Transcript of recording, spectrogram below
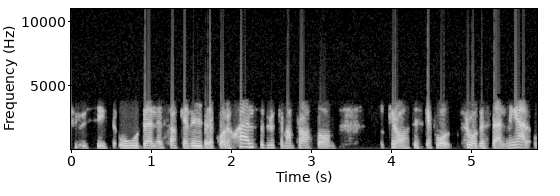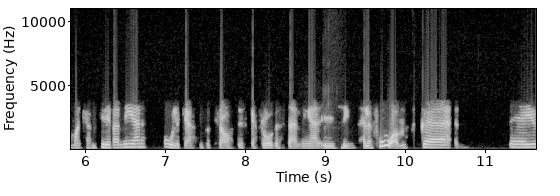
tjusigt ord eller söka vidare på det själv så brukar man prata om sokratiska frågeställningar och man kan skriva ner olika sokratiska frågeställningar i sin telefon. Och, eh, det är ju,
